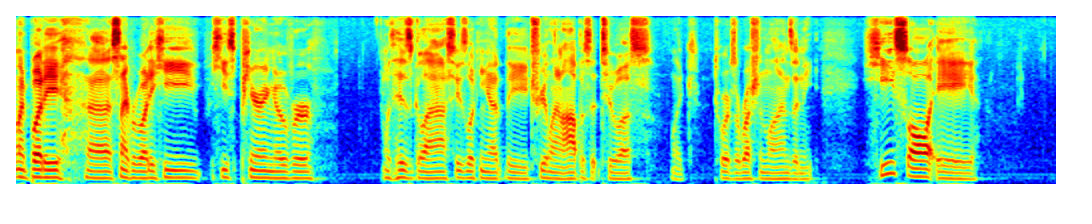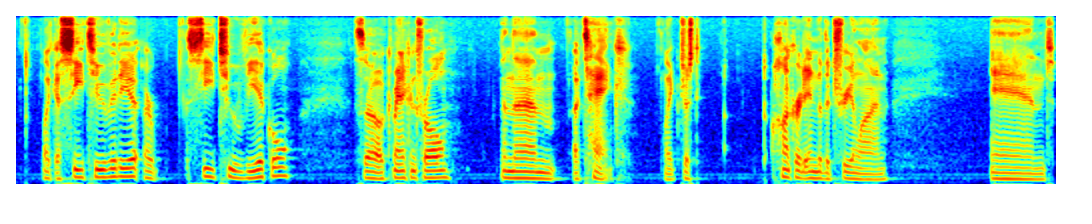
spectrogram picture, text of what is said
my buddy, uh, sniper buddy, he he's peering over with his glass. He's looking at the tree line opposite to us, like towards the Russian lines, and he he saw a like a C two video or C two vehicle, so command and control, and then a tank, like just hunkered into the tree line, and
